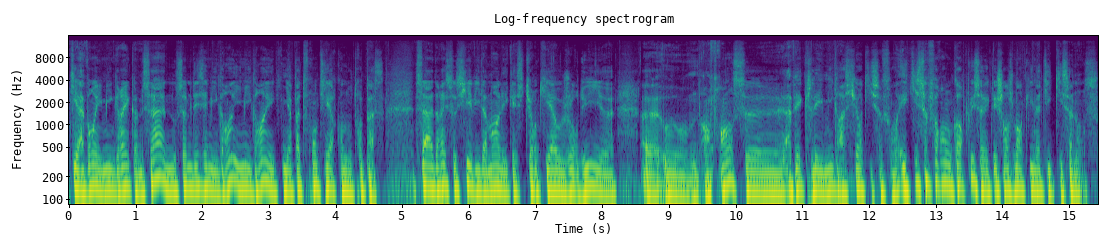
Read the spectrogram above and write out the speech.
qui avons émigré comme ça, nous sommes des émigrants, immigrants, et qu'il n'y a pas de frontière qu'on outrepasse. Ça adresse aussi évidemment les questions qu'il y a aujourd'hui euh, euh, en France euh, avec les migrations qui se font et qui se feront encore plus avec les changements climatiques qui s'annoncent.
